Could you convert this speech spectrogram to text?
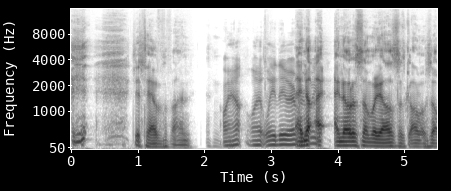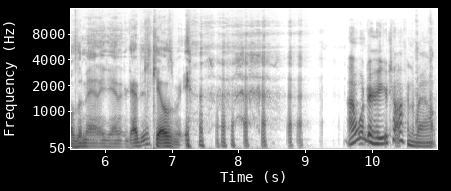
Just having fun. Well, what we do every I know. week. I, I noticed somebody else is calling themselves the man again. That just kills me. I wonder who you're talking about.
